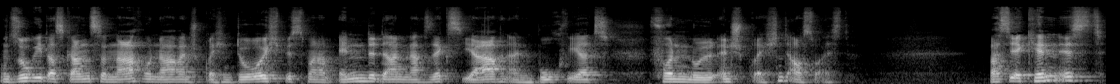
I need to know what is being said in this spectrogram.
Und so geht das Ganze nach und nach entsprechend durch, bis man am Ende dann nach sechs Jahren einen Buchwert von 0 entsprechend ausweist. Was Sie erkennen ist,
